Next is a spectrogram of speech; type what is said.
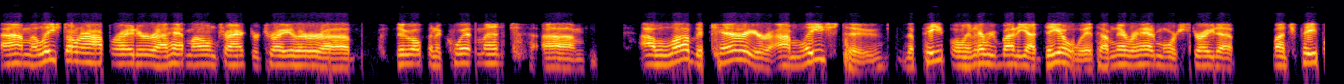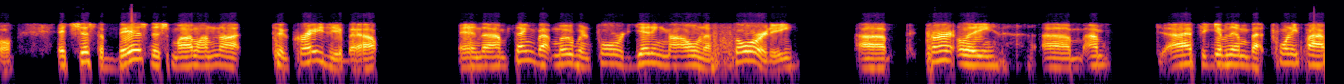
I'm a leased owner operator. I have my own tractor trailer. Uh, do open equipment. Um, I love the carrier I'm leased to, the people and everybody I deal with. I've never had more straight up bunch of people. It's just a business model I'm not too crazy about. And I'm thinking about moving forward, getting my own authority. Uh, currently, um, I'm I have to give them about 25%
